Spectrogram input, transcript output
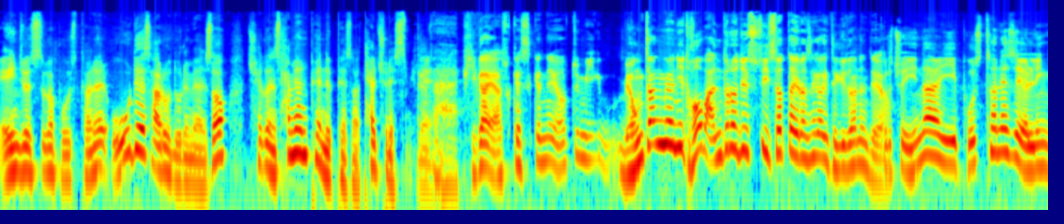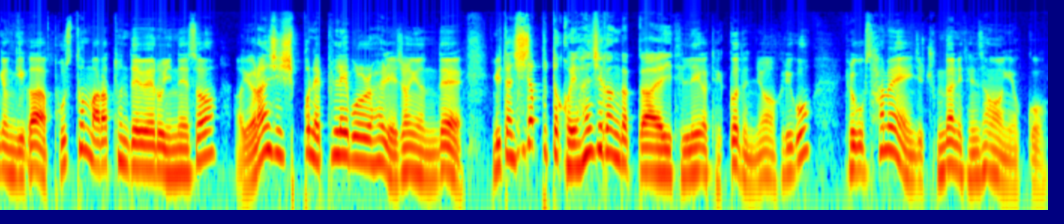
에인절스가 보스턴을 5대 4로 누르면서 최근 3연패 늪에서 탈출했습니다. 네. 아, 비가 야속했겠네요. 좀 명장면이 더 만들어질 수도 있었다 이런 생각이 들기도 하는데요. 그렇죠. 이날 이 보스턴에서 열린 경기가 보스턴 마라톤 대회로 인해서 11시 10분에 플레이볼을 할 예정이었는데 일단 시작부터 거의 1시간 가까이 delay가 됐거든요. 그리고 결국 3회에 이제 중단이 된 상황이었고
